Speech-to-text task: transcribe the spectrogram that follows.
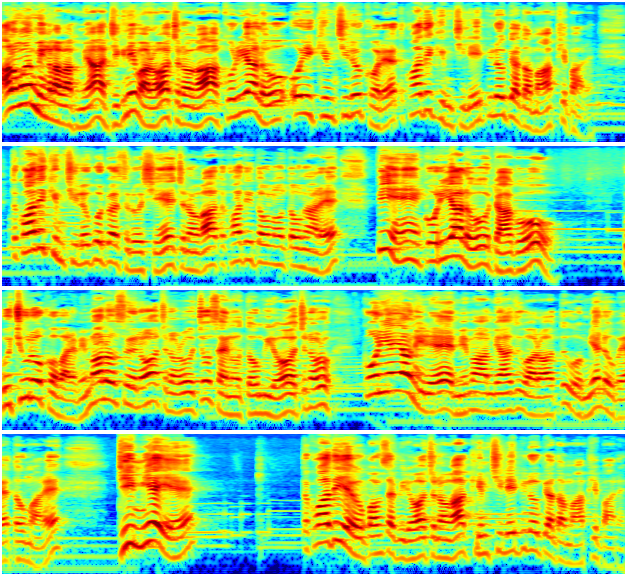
အားလုံးပဲမင်္ဂလာပါခင်ဗျာဒီကနေ့မှာတော့ကျွန်တော်ကကိုရီးယားလို OE kimchi လို့ခေါ်တဲ့တခွားသစ် kimchi လေးပြုလုပ်ပြသွားမှာဖြစ်ပါတယ်တခွားသစ် kimchi လုပ်ဖို့အတွက်ဆိုလို့ရှိရင်ကျွန်တော်ကတခွားသစ်သုံးလုံးသုံးထားတယ်ပြီးရင်ကိုရီးယားလိုဒါကိုဘူချူလို့ခေါ်ပါတယ်မြန်မာလိုဆိုရင်တော့ကျွန်တော်တို့ကြို့ဆိုင်လို့သုံးပြီးတော့ကျွန်တော်တို့ကိုရီးယားရောက်နေတဲ့မြန်မာအများစုကတော့သူ့ကိုမြက်လို့ပဲသုံးပါတယ်ဒီမြက်ရဲ့တခွားသည့်ရေကိုပေါင်းဆက်ပြီးတော့ကျွန်တော်က kimchi လေးပြုလုပ်ပြသွားမှာဖြစ်ပါတယ်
